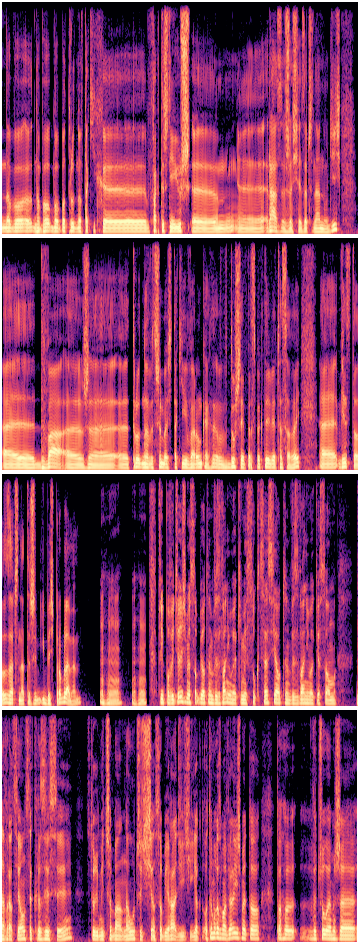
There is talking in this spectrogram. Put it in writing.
no bo, no bo, bo, bo trudno w takich faktycznie już raz, że się zaczyna nudzić, dwa, że trudno wytrzymać w takich warunkach w dłuższej perspektywie czasowej, więc to za zaczyna też i być problemem. Mhm, mhm. Czyli powiedzieliśmy sobie o tym wyzwaniu, jakim jest sukcesja, o tym wyzwaniu, jakie są nawracające kryzysy, z którymi trzeba nauczyć się sobie radzić. I jak o tym rozmawialiśmy, to trochę wyczułem, że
